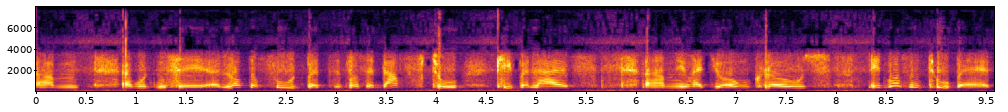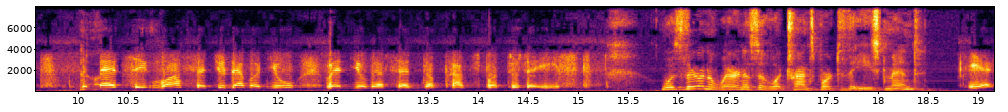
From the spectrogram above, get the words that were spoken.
um, I wouldn't say a lot of food, but it was enough to keep alive. Um, you had your own clothes. It wasn't too bad. The bad thing was that you never knew when you were sent on transport to the east. Was there an awareness of what transport to the east meant? Yes,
